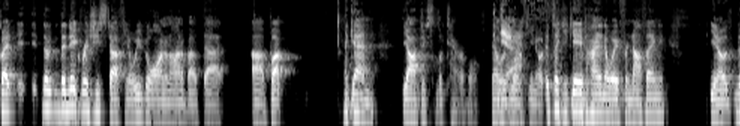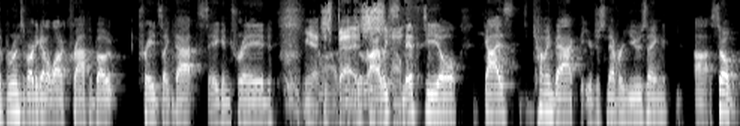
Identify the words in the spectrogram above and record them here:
but it- the the Nick Ritchie stuff, you know, we go on and on about that. Uh, but again, the optics look terrible. That would Yeah. look, you know, it's like you gave Heinen away for nothing. You know, the Bruins have already got a lot of crap about trades like that. Seguin trade, Yeah, just uh, bad. just, Reilly you know, Smith deal, guys coming back that you're just never using. Uh, so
